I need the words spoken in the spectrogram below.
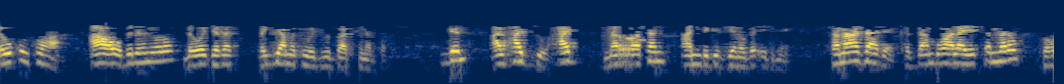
ለው ቁልቱሃ አዎ ብልህ ኖሮ ለወጀበት በየዓመቱ ይወጅብባችሁ ነበር። ግን አልሐጁ ሐጅ መረተን አንድ ጊዜ ነው በእድሜ ፈማዛደ ከዛም በኋላ የጨመረው በሆ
